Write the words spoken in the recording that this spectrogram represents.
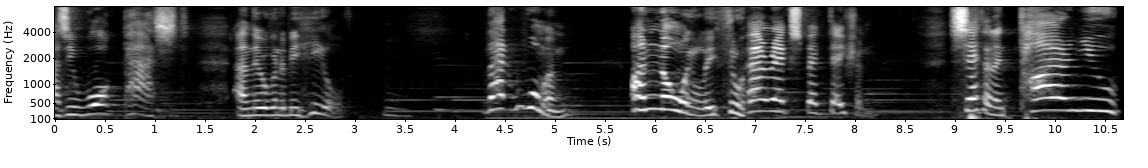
as he walked past and they were going to be healed. That woman, unknowingly, through her expectation, set an entire new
